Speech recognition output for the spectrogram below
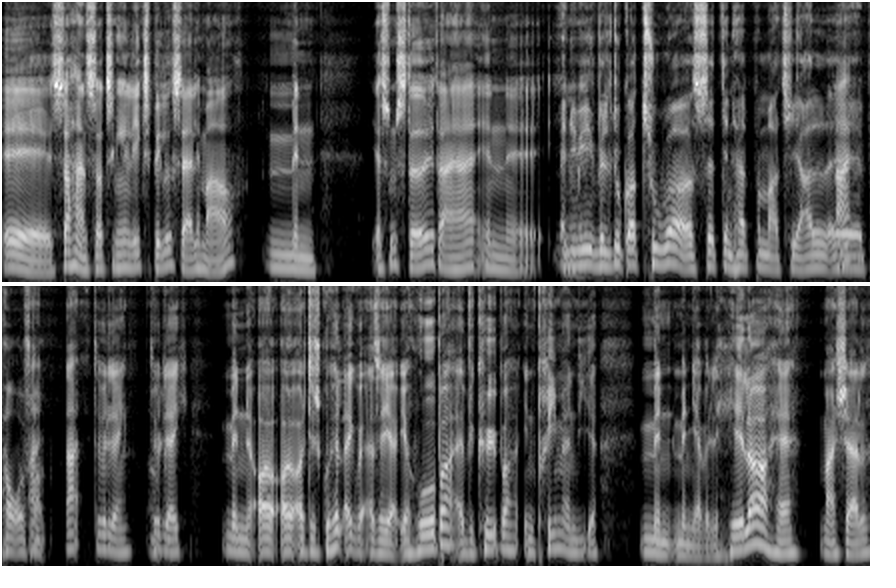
Øh, så har han så til gengæld ikke spillet særlig meget, men jeg synes stadig, der er en... Øh, Men en Emil, vil du godt ture og sætte din hat på Martial Nej, øh, et par år frem? Nej, nej, det vil jeg ikke. Det vil jeg ikke. Men, og, og, og det skulle heller ikke være... Altså, jeg, jeg håber, at vi køber en primær nier, men, men jeg vil hellere have Martial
